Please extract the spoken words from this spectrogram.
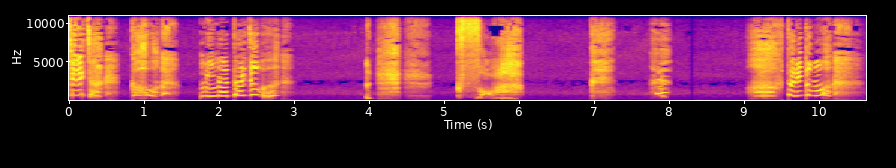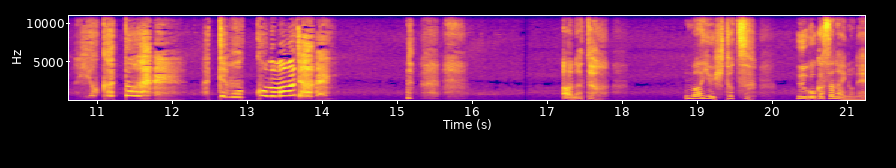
ジュリちゃんカホみんな大丈夫くそ二人とも、よかった。でも、このままじゃ、あなた、眉一つ、動かさないのね。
